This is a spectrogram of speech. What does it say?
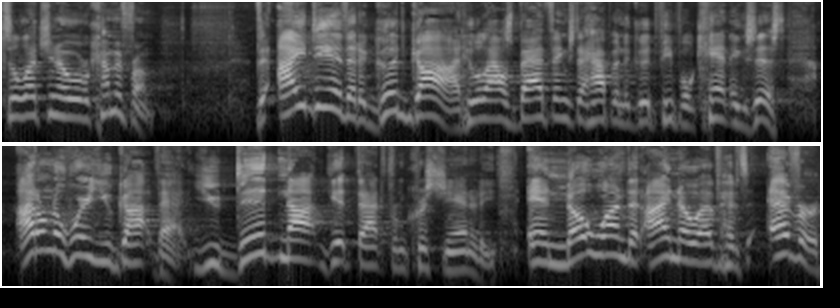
to let you know where we're coming from. The idea that a good God who allows bad things to happen to good people can't exist, I don't know where you got that. You did not get that from Christianity. And no one that I know of has ever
